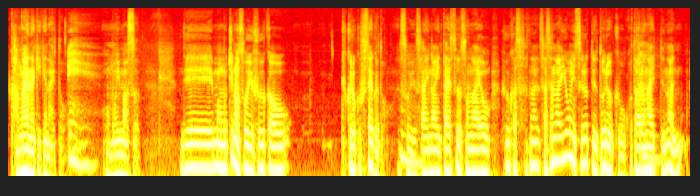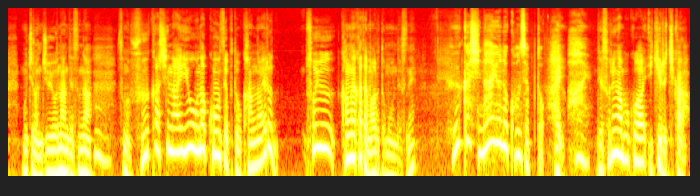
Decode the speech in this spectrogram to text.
ー、考えなきゃいけないと思います。えー、で、まあ、もちろんそういう風化を極力防ぐと、そういう災害に対する備えを風化させないようにするという努力を怠らないっていうのはもちろん重要なんですが、うん、その風化しないようなコンセプトを考えるそういう考え方もあると思うんですね。風化しないようなコンセプト。はい。はい、でそれが僕は生きる力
